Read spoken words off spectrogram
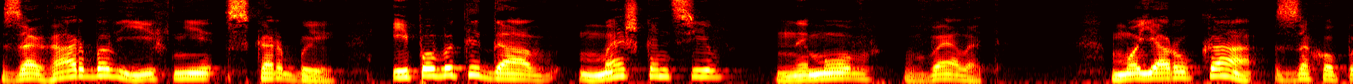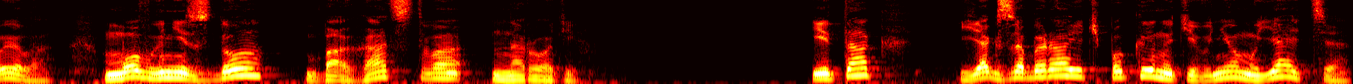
загарбав їхні скарби і повикидав мешканців, немов велет. Моя рука захопила, мов гніздо багатства народів. І так, як забирають покинуті в ньому яйця,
